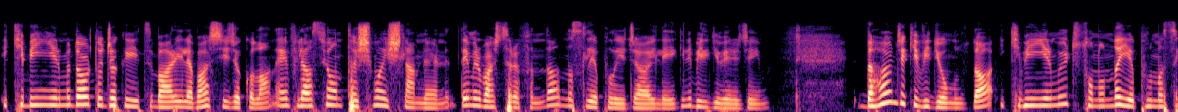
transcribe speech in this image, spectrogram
2024 Ocak ayı itibariyle başlayacak olan enflasyon taşıma işlemlerinin Demirbaş tarafında nasıl yapılacağı ile ilgili bilgi vereceğim. Daha önceki videomuzda 2023 sonunda yapılması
